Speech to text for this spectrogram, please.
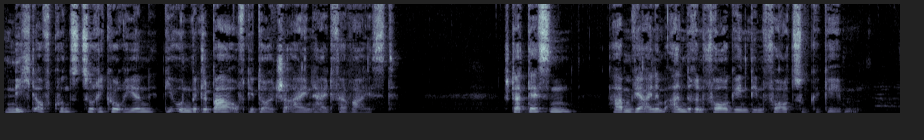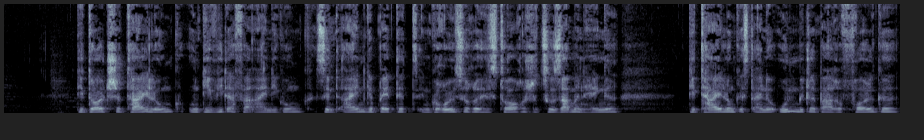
nicht auf Kunst zu rekurrieren, die unmittelbar auf die deutsche Einheit verweist. Stattdessen haben wir einem anderen Vorgehen den Vorzug gegeben. Die deutsche Teilung und die Wiedervereinigung sind eingebettet in größere historische Zusammenhänge. Die Teilung ist eine unmittelbare Folge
